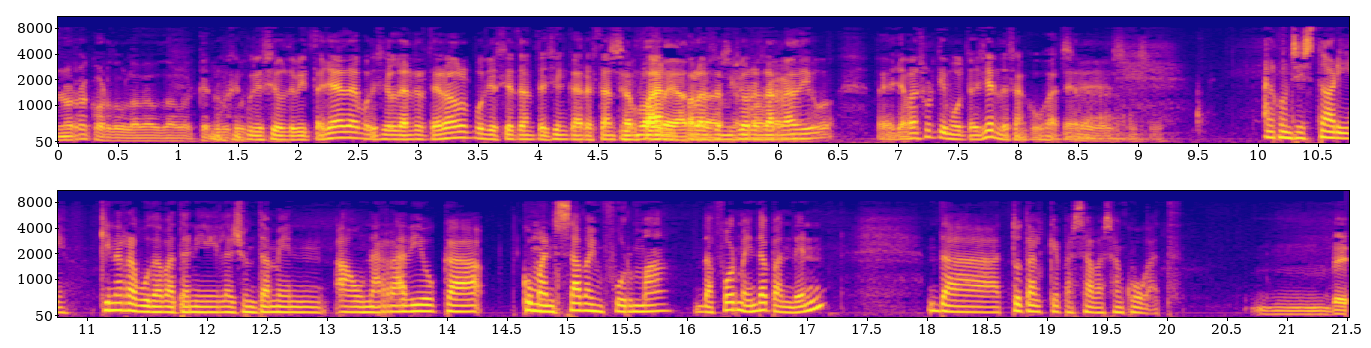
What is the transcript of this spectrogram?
no recordo la veu d'aquest No, que locutor. podia ser el David Tallada, podia ser el Leandre Terol, podia ser tanta gent que ara estan Sembla triomfant per les emissores de ràdio. Allà van sortir molta gent de Sant Cugat. Eh? Sí, sí, sí. El consistori. Quina rebuda va tenir l'Ajuntament a una ràdio que començava a informar de forma independent de tot el que passava a Sant Cugat? Mm, Bé,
